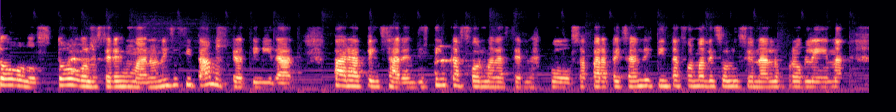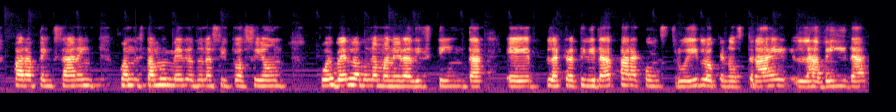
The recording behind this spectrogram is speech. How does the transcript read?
todos, todos los seres humanos necesitamos creatividad para pensar en distintas formas de hacer las cosas, para pensar en distintas formas de solucionar los problemas, para pensar en cuando estamos en medio de una situación, pues verlo de una manera distinta, eh, la creatividad para construir lo que nos trae la vida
